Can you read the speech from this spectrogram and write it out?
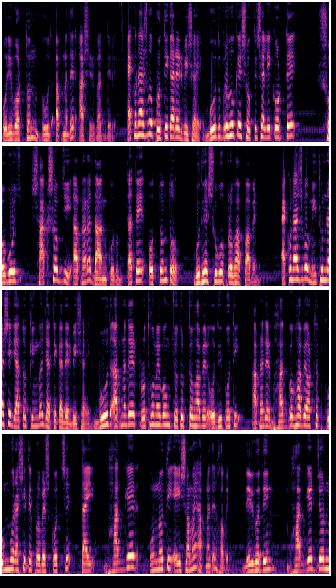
পরিবর্তন বুধ আপনাদের আশীর্বাদ দেবে। এখন আসব প্রতিকারের বিষয়ে। বুধ গ্রহকে শক্তিশালী করতে সবুজ শাকসবজি আপনারা দান করুন। তাতে অত্যন্ত বুধের শুভ প্রভাব পাবেন। এখন আসব মিথুন রাশি জাতক কিংবা জাতিকাদের বিষয়ে। বুধ আপনাদের প্রথম এবং চতুর্থ ভাবের অধিপতি। আপনাদের ভাগ্যভাবে অর্থাৎ কুম্ভ রাশিতে প্রবেশ করছে। তাই ভাগ্যের উন্নতি এই সময় আপনাদের হবে। দীর্ঘদিন ভাগ্যের জন্য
